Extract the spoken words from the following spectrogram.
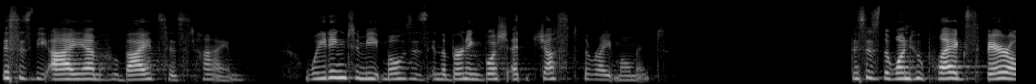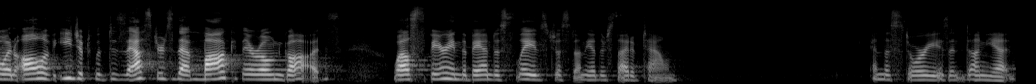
This is the I am who bides his time, waiting to meet Moses in the burning bush at just the right moment. This is the one who plagues Pharaoh and all of Egypt with disasters that mock their own gods, while sparing the band of slaves just on the other side of town. And the story isn't done yet.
